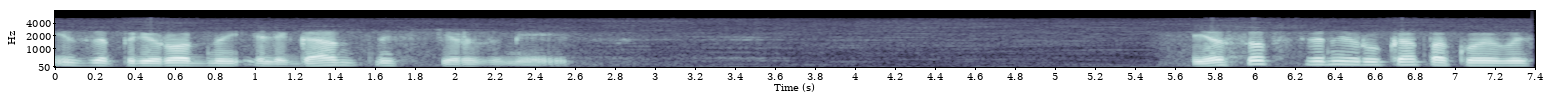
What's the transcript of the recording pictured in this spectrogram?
из-за природной элегантности, разумеется. Ее собственная рука покоилась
